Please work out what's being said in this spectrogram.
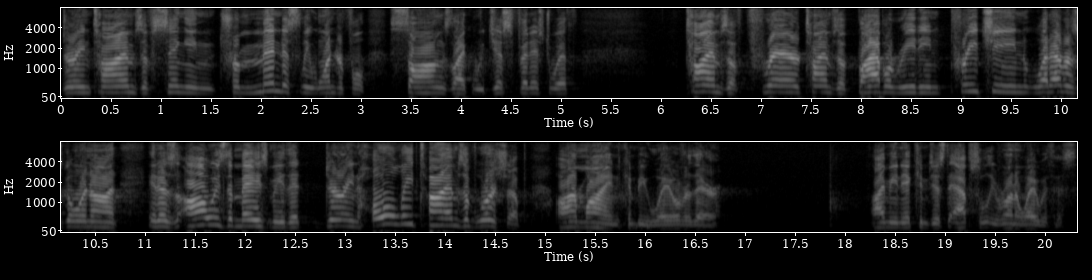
during times of singing tremendously wonderful songs like we just finished with, times of prayer, times of Bible reading, preaching, whatever's going on, it has always amazed me that during holy times of worship, our mind can be way over there. I mean, it can just absolutely run away with us.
